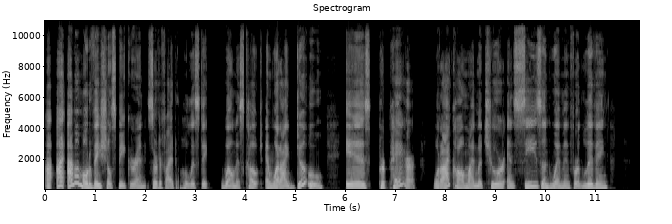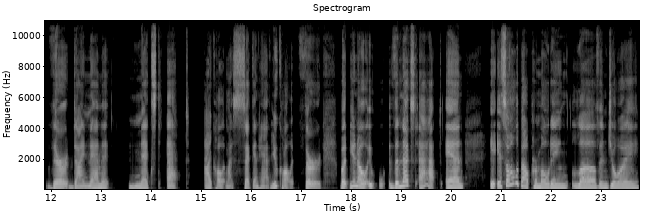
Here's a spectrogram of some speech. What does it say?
uh, I, I'm a motivational speaker and certified holistic wellness coach. And what I do is prepare what I call my mature and seasoned women for living their dynamic next act. I call it my second half. You call it third. But you know, it, the next act. And it- it's all about promoting love and joy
